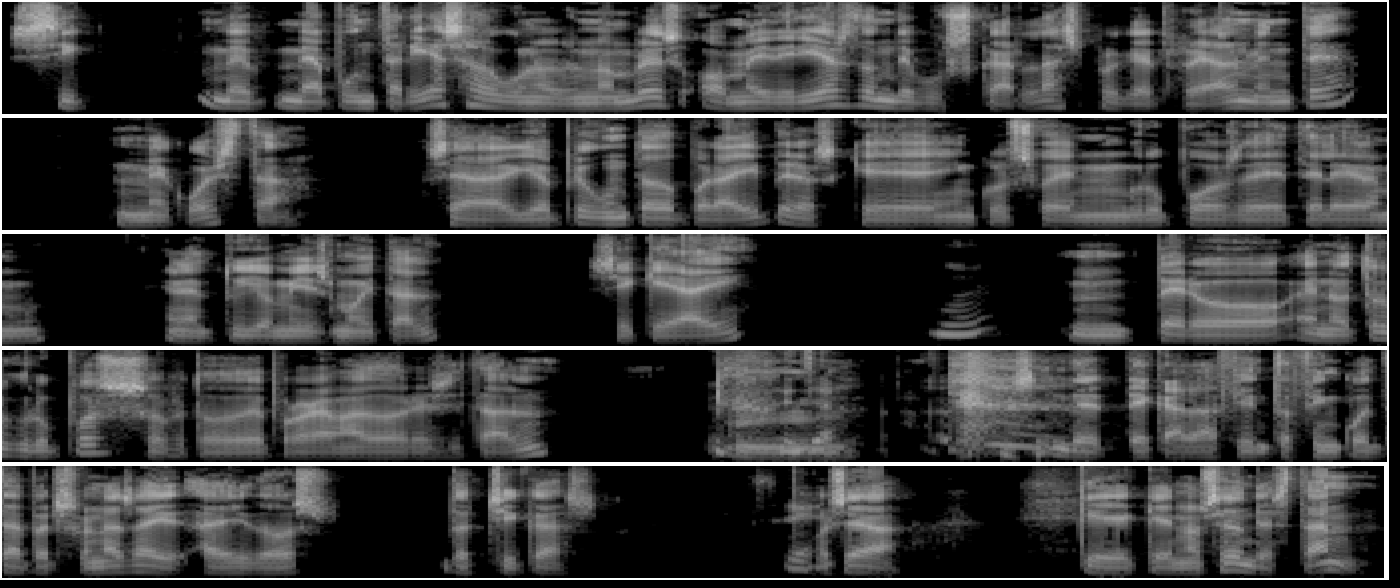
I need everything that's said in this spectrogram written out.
si me, me apuntarías algunos nombres o me dirías dónde buscarlas, porque realmente me cuesta. O sea, yo he preguntado por ahí, pero es que incluso en grupos de Telegram, en el tuyo mismo y tal, sí que hay. Ujú. Mm, Pero en otros grupos, sobre todo de programadores y tal, mm, de, de cada 150 personas hay, hay dos, dos chicas. Sí. O sea, que, que no sé dónde están.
